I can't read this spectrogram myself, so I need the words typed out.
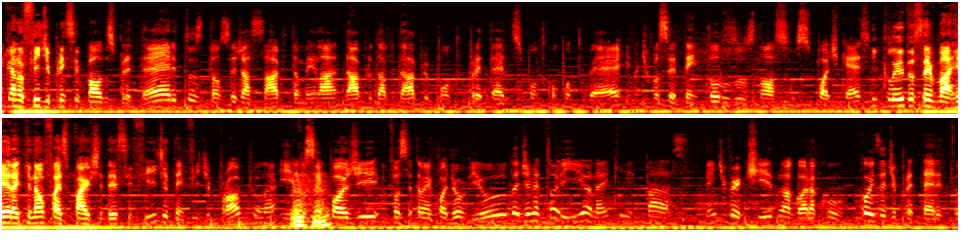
Fica no feed principal dos pretéritos, então você já sabe também lá www.pretéritos.com.br, onde você tem todos os nossos podcasts, incluindo o Sem Barreira que não faz parte desse feed, tem feed próprio, né? E Uhum. você pode, você também pode ouvir o da diretoria, né, que tá bem divertido agora com coisa de pretérito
